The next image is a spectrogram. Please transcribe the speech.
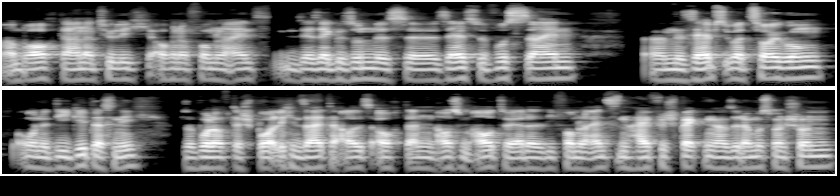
Man braucht da natürlich auch in der Formel 1 ein sehr, sehr gesundes äh, Selbstbewusstsein, äh, eine Selbstüberzeugung. Ohne die geht das nicht. Sowohl auf der sportlichen Seite als auch dann aus dem Auto. Ja, die Formel 1 ist ein Haifischbecken, also da muss man schon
